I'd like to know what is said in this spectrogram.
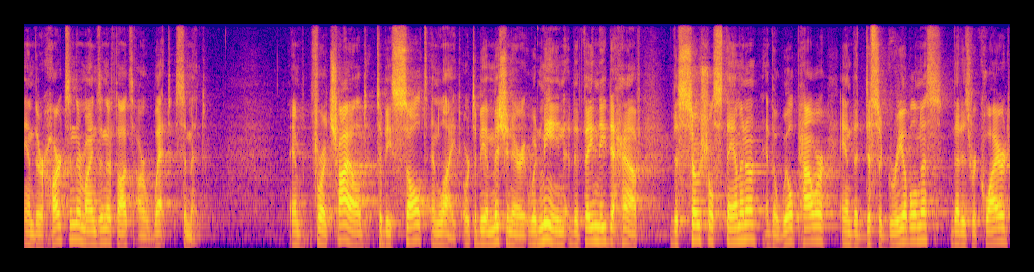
and their hearts and their minds and their thoughts are wet cement. And for a child to be salt and light or to be a missionary would mean that they need to have the social stamina and the willpower and the disagreeableness that is required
